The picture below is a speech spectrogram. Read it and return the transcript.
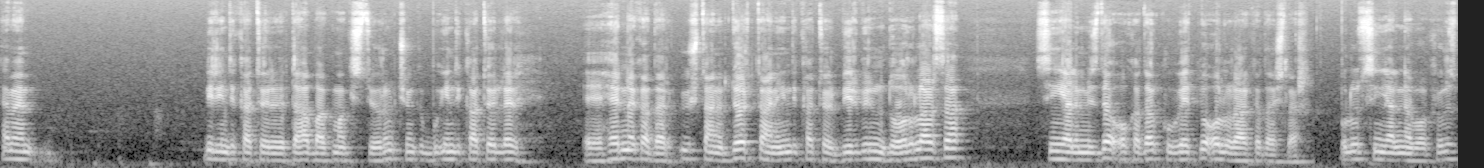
Hemen bir indikatöre daha bakmak istiyorum. Çünkü bu indikatörler e, her ne kadar 3 tane 4 tane indikatör birbirini doğrularsa sinyalimiz de o kadar kuvvetli olur arkadaşlar. Bulut sinyaline bakıyoruz.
